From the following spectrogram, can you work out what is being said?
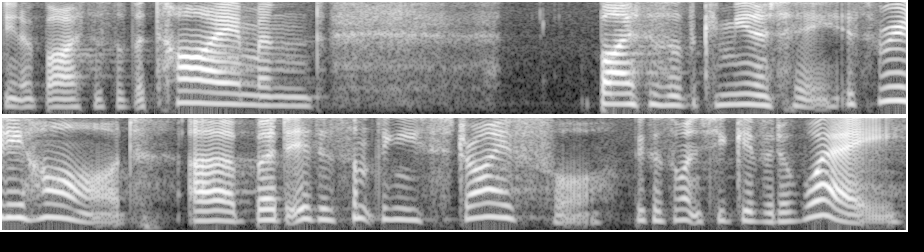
you know, biases of the time, and biases of the community. It's really hard, uh, but it is something you strive for because once you give it away,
